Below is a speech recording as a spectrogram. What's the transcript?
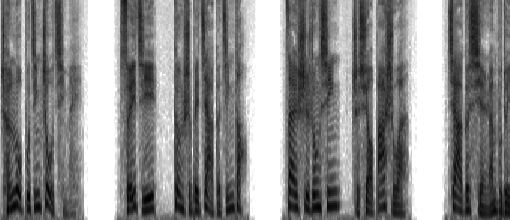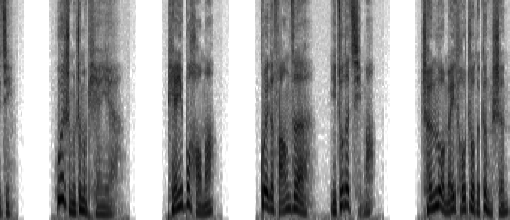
陈洛不禁皱起眉，随即更是被价格惊到。在市中心只需要八十万，价格显然不对劲。为什么这么便宜？便宜不好吗？贵的房子你租得起吗？陈洛眉头皱得更深，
